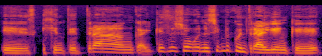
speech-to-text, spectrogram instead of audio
es gente tranca y qué sé yo, bueno, siempre encuentra a alguien que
